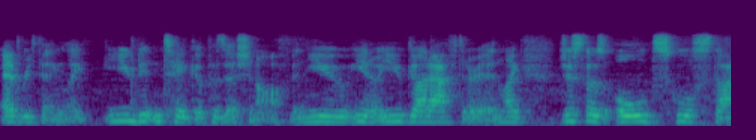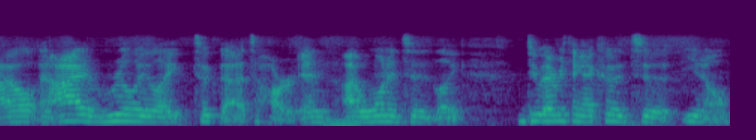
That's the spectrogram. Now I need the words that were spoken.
everything. Like you didn't take a possession off, and you, you know, you got after it, and like just those old school style. And I really like took that to heart, and mm-hmm. I wanted to like do everything I could to, you know,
